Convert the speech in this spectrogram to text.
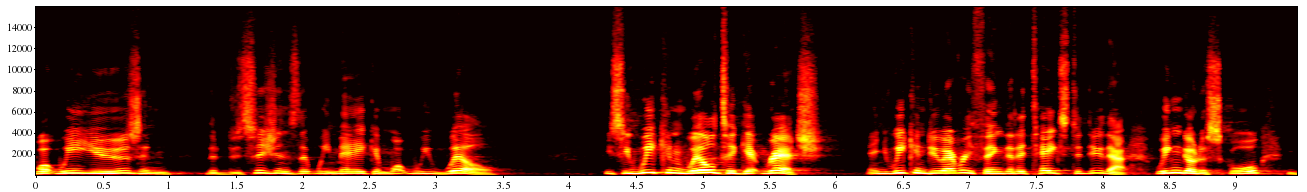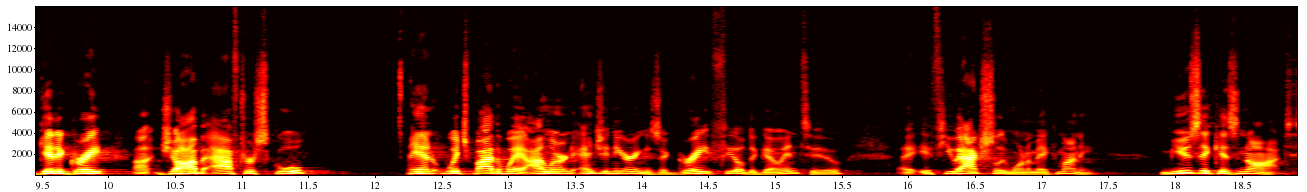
what we use and the decisions that we make and what we will. You see we can will to get rich and we can do everything that it takes to do that. We can go to school, get a great uh, job after school, and which, by the way, I learned engineering is a great field to go into uh, if you actually want to make money. Music is not.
